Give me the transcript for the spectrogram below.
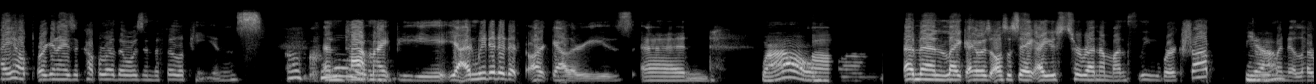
I helped organize a couple of those in the Philippines. Oh, cool. And that might be, yeah. And we did it at art galleries. And wow. Um, and then, like I was also saying, I used to run a monthly workshop yeah. Manila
